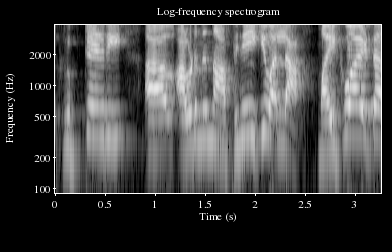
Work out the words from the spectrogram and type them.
സ്ക്രിപ്റ്റ് എഴുതി അവിടെ നിന്ന് അഭിനയിക്കുമല്ല മൈക്കുമായിട്ട്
